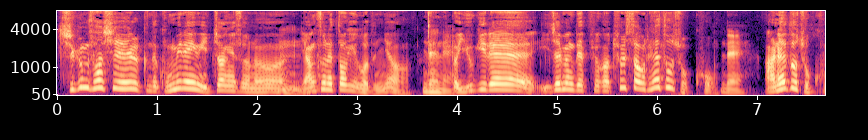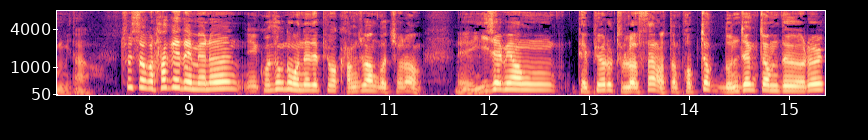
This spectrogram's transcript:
지금 사실 근데 국민의힘 입장에서는 음. 양손의 떡이거든요. 네네. 그러니까 6일에 이재명 대표가 출석을 해도 좋고 네. 안 해도 좋고입니다. 어. 출석을 하게 되면은 이 권성동 원내대표가 강조한 것처럼 예, 음. 이재명 대표를 둘러싼 어떤 법적 논쟁점들을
